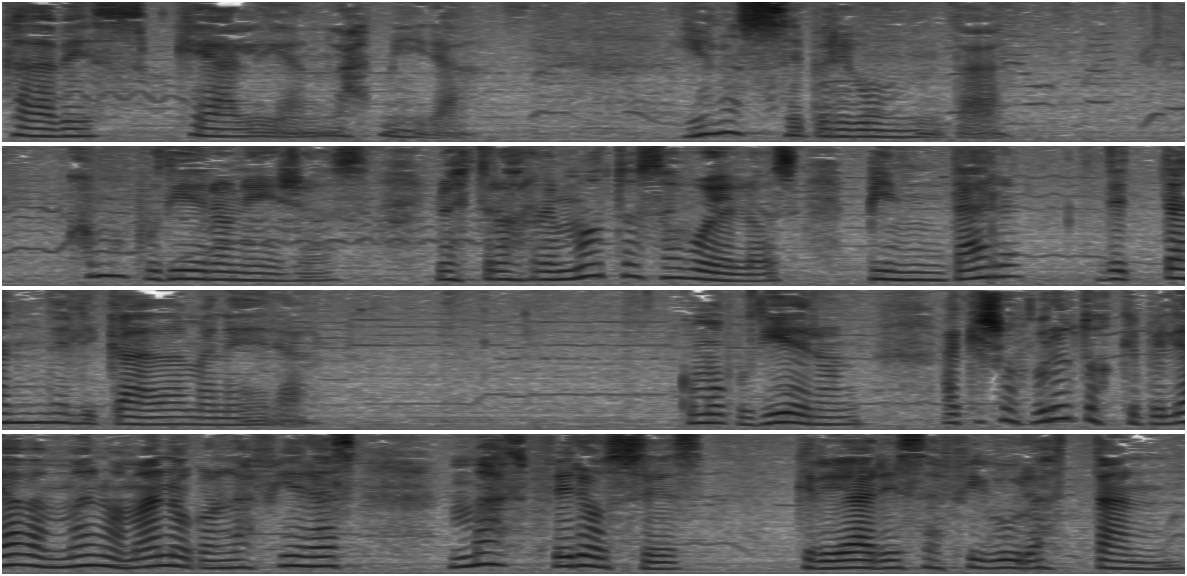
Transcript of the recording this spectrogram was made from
cada vez que alguien las mira. Y uno se pregunta, ¿cómo pudieron ellos, nuestros remotos abuelos, pintar de tan delicada manera? ¿Cómo pudieron aquellos brutos que peleaban mano a mano con las fieras más feroces crear esas figuras tan,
